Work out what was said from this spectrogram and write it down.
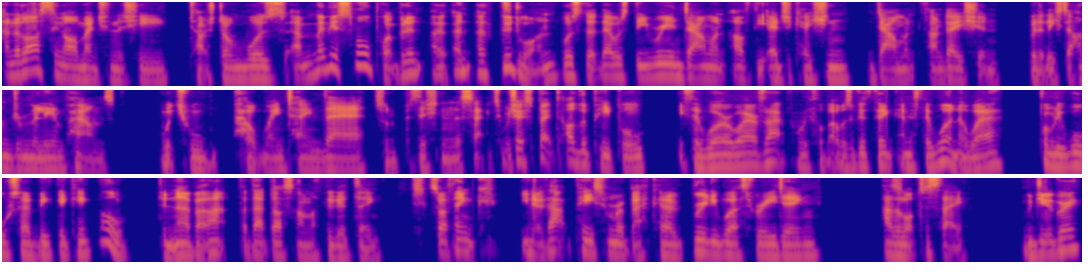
And the last thing I'll mention that she touched on was um, maybe a small point, but a, a, a, good one was that there was the re-endowment of the Education Endowment Foundation with at least 100 million pounds, which will help maintain their sort of position in the sector. Which I expect other people, if they were aware of that, probably thought that was a good thing, and if they weren't aware, probably also be thinking, "Oh, didn't know about that," but that does sound like a good thing. So I think, you know, that piece from Rebecca, really worth reading, has a lot to say. Would you agree?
